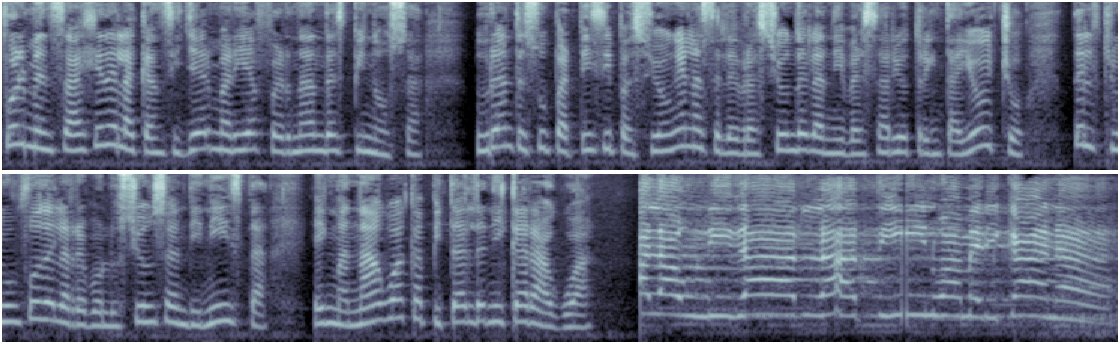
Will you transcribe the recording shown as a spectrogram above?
fue el mensaje de la canciller María Fernanda Espinosa durante su participación en la celebración del aniversario 38 del triunfo de la Revolución Sandinista en Managua, capital de Nicaragua. A la unidad latinoamericana,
